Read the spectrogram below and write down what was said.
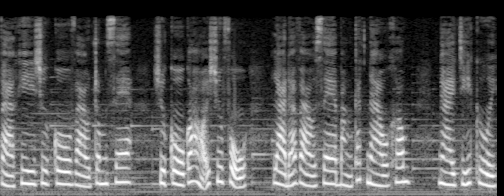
và khi sư cô vào trong xe, sư cô có hỏi sư phụ là đã vào xe bằng cách nào không? Ngài chỉ cười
